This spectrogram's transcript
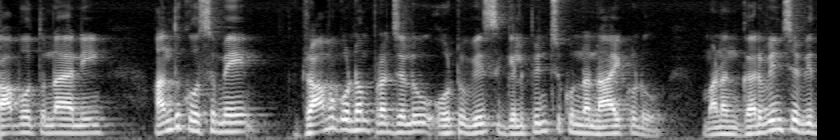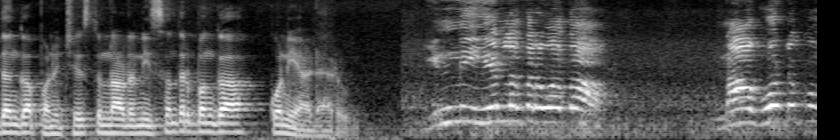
కాబోతున్నాయని అందుకోసమే రామగుండం ప్రజలు ఓటు వేసి గెలిపించుకున్న నాయకుడు మనం గర్వించే విధంగా పనిచేస్తున్నాడని సందర్భంగా కొనియాడారు. ఇన్ని ఏళ్ళ తర్వాత నా ఓటుకు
